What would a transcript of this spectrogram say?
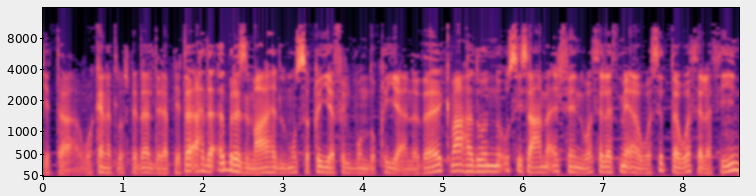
بيتا. وكانت الأوسبيدال ديلا بيتا أحدى أبرز المعاهد الموسيقية في البندقية آنذاك. معهد أسس عام 1336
